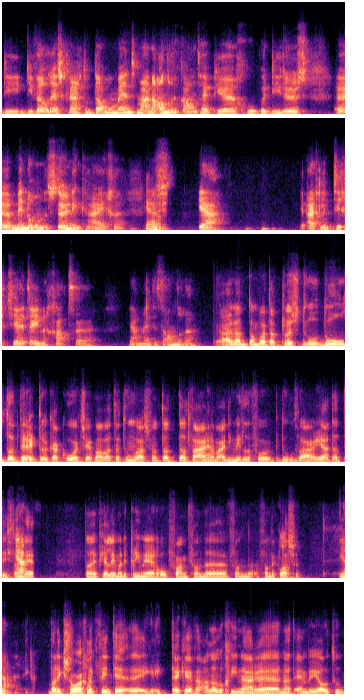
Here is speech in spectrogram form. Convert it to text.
die, die wel les krijgt op dat moment. Maar aan de andere kant heb je groepen die dus uh, minder ondersteuning krijgen. Ja. Dus ja, eigenlijk dicht je het ene gat uh, ja, met het andere. Ja, dan, dan wordt dat plusdoel, doel, dat werkdrukakkoord, zeg maar, wat er toen was. Want dat, dat waren waar die middelen voor bedoeld waren. Ja, dat is dan ja. weg. Dan heb je alleen maar de primaire opvang van de, van, van de klasse. Ja. Wat ik zorgelijk vind, hè, eh, ik, ik trek even een analogie naar, uh, naar het MBO toe.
